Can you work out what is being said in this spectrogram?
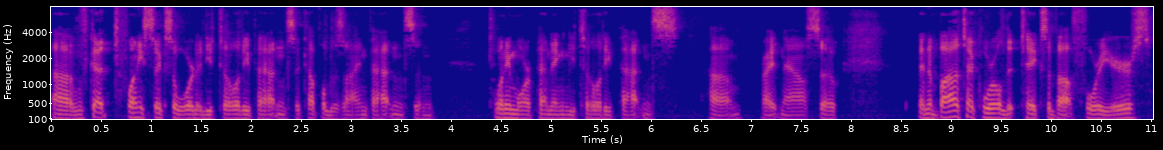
Uh, we've got 26 awarded utility patents, a couple design patents, and 20 more pending utility patents um, right now. So, in a biotech world, it takes about four years.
